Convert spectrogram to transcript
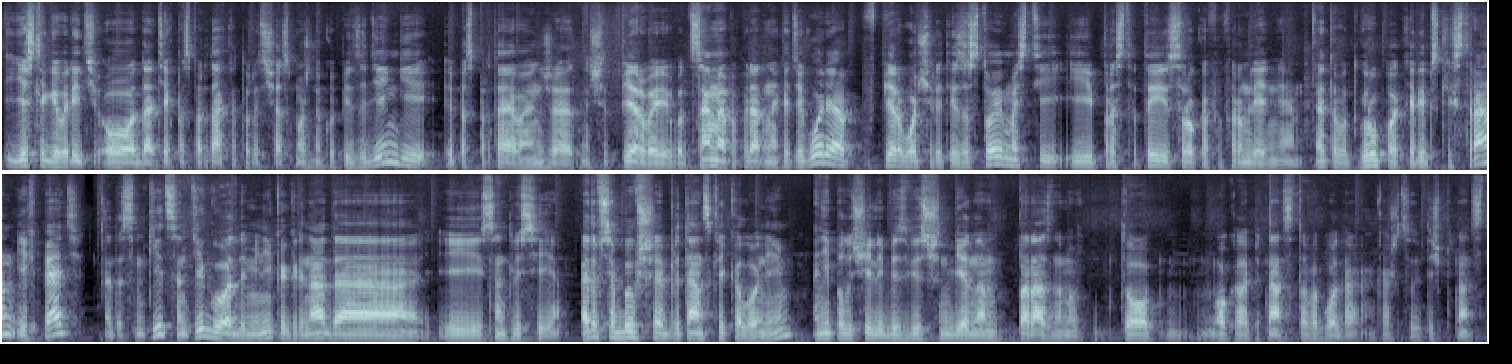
Если говорить о да, тех паспортах, которые сейчас можно купить за деньги, и паспорта ВНЖ, значит, первый, вот самая популярная категория, в первую очередь из-за стоимости и простоты сроков оформления. Это вот группа карибских стран, их пять. Это Сент-Китс, Антигуа, Доминика, Гренада и Сент-Люсия. Это все бывшие британские колонии. Они получили безвиз Шенгеном по-разному до около 15 года, кажется, 2015.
